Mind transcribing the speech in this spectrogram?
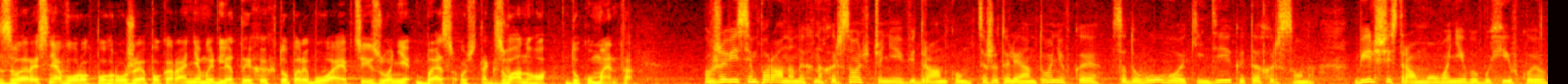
З вересня ворог погрожує покараннями для тих, хто перебуває в цій зоні без ось так званого документа. Вже вісім поранених на Херсонщині від ранку. Це жителі Антонівки, Садового, Кіндійки та Херсона. Більшість травмовані вибухівкою,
